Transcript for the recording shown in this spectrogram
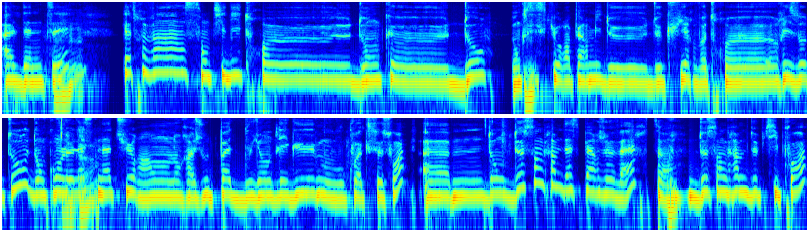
al dente. Mhm. 80 centilitres euh, donc euh, d'eau. Donc c'est ce qui aura permis de, de cuire votre euh, risotto. Donc on le laisse nature, hein, on ne rajoute pas de bouillon de légumes ou quoi que ce soit. Euh, donc 200 grammes d'asperges vertes, 200 grammes de petits pois.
